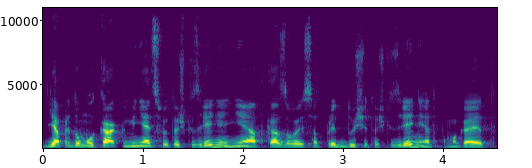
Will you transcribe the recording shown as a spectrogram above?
Я придумал, как менять свою точку зрения, не отказываясь от предыдущей точки зрения. Это помогает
